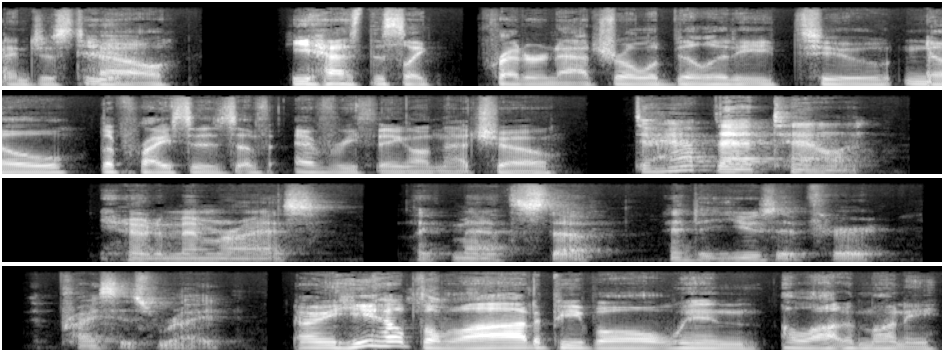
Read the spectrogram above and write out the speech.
and just Yeah. how he has this like preternatural ability to know the prices of everything on that show. To have that talent, you know, to memorize like math stuff and to use it for the Price is Right. I mean, he helped a lot of people win a lot of money.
